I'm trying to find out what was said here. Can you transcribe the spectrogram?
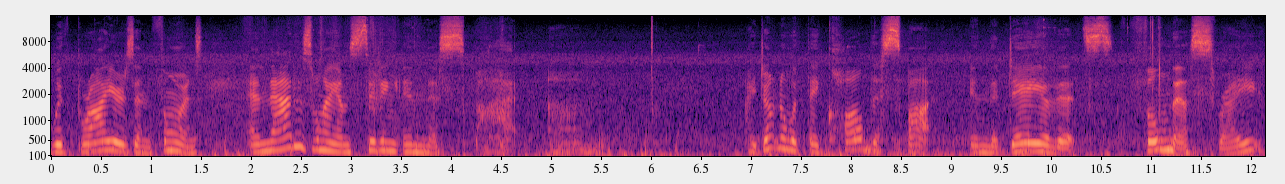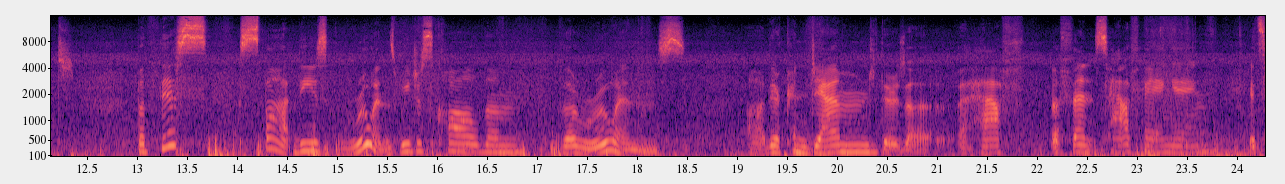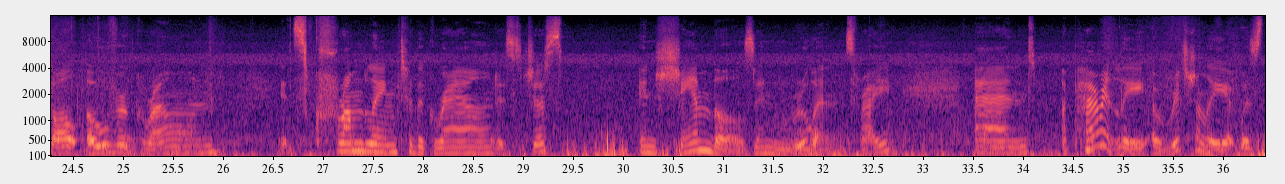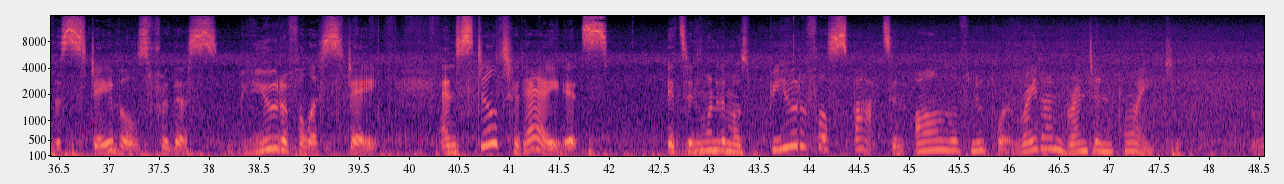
with briars and thorns. And that is why I'm sitting in this spot. Um, I don't know what they call this spot in the day of its fullness, right? But this spot, these ruins, we just call them the ruins. Uh, they're condemned. There's a, a half, a fence half hanging. It's all overgrown. It's crumbling to the ground. It's just in shambles, in ruins, right? And apparently, originally, it was the stables for this beautiful estate. And still today, it's it's in one of the most beautiful spots in all of Newport, right on Brenton Point.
